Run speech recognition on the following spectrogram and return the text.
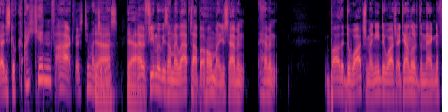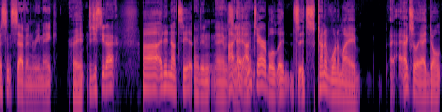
I just go, are you kidding? Fuck, there's too much in this. yeah. I have a few movies on my laptop at home. I just haven't haven't bothered to watch them. I need to watch. I downloaded the Magnificent Seven remake. Right. Did you see that? Uh, I did not see it. I didn't. I haven't I, seen it. I, I'm terrible. It's it's kind of one of my. Actually, I don't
